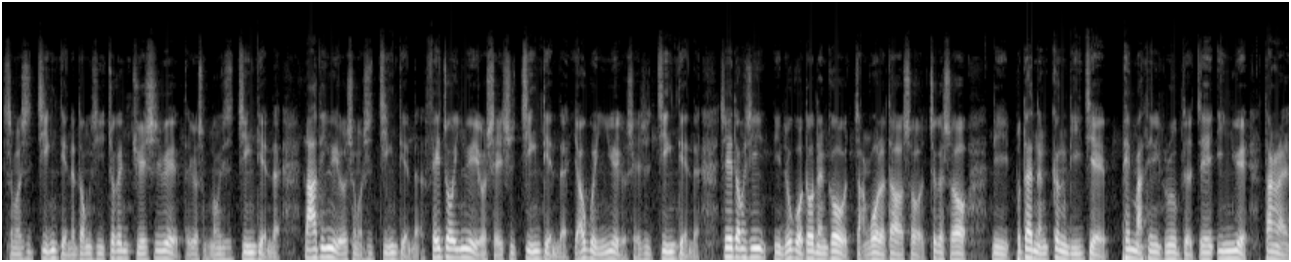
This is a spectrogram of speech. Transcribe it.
什么是经典的东西，就跟爵士乐它有什么东西是经典的，拉丁乐有什么是经典的，非洲音乐有谁是经典的，摇滚音乐有谁是经典的，这些东西你如果都能够掌握得到的时候，这个时候你不但能更理解。Pay Martini Group 的这些音乐，当当然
